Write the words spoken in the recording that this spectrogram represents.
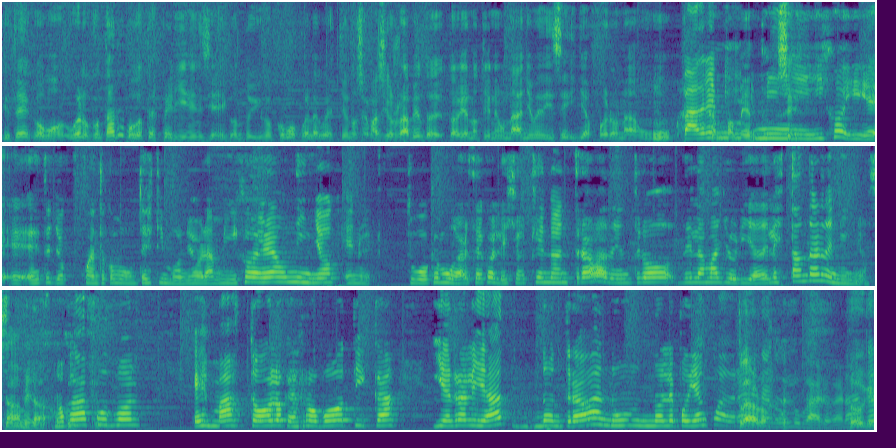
¿Y ustedes cómo? Bueno, contanos un poco tu experiencia ahí con tu hijo. ¿Cómo fue la cuestión? No se me ha sido rápido, entonces todavía no tiene un año, me dice, y ya fueron a un Padre, mi, campamento. mi Sí. hijo, y eh, eh, esto yo cuento como un testimonio ahora, mi hijo era un niño, en, tuvo que mudarse de colegio, que no entraba dentro de la mayoría del estándar de niños. Ah, mira. No juega fútbol, es más todo lo que es robótica, y en realidad no entraba en un, no le podían cuadrar Claro. en algún lugar, ¿verdad? Todo Entonces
